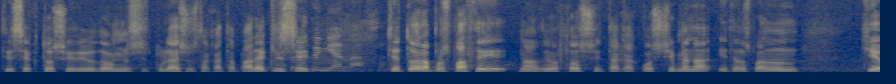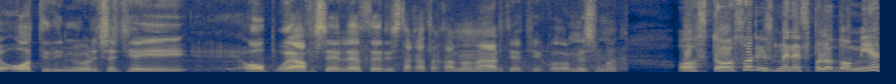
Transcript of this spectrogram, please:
της εκτός ιδίου δόμησης, τουλάχιστον στα κατά παρέκκληση. Και τώρα προσπαθεί να διορθώσει τα κακό κείμενα ή τέλος πάντων και ό,τι δημιούργησε και όπου άφησε ελεύθερη στα κατακανόνα άρτια και οικοδομήσιμα. Ωστόσο, ορισμένες πολεοδομίε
